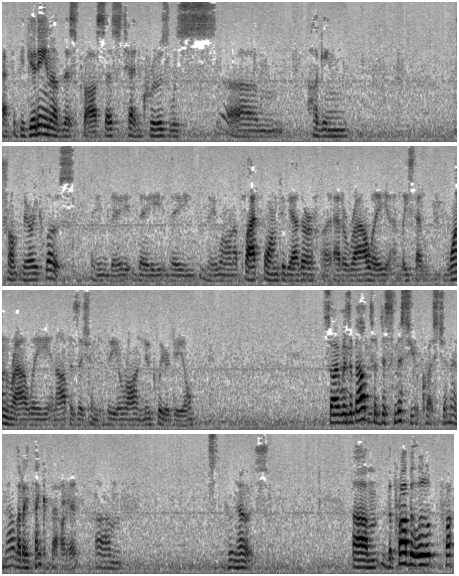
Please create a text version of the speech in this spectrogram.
at the beginning of this process, Ted Cruz was um, hugging Trump very close. I mean, they, they, they, they were on a platform together uh, at a rally, at least at one rally in opposition to the Iran nuclear deal. So I was about to dismiss your question, and now that I think about it, um, who knows? Um, the, probability, pro-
